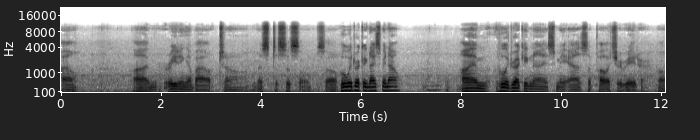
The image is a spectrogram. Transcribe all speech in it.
Well, I'm reading about uh, mysticism. So who would recognize me now? I'm who would recognize me as a poetry reader? Huh?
